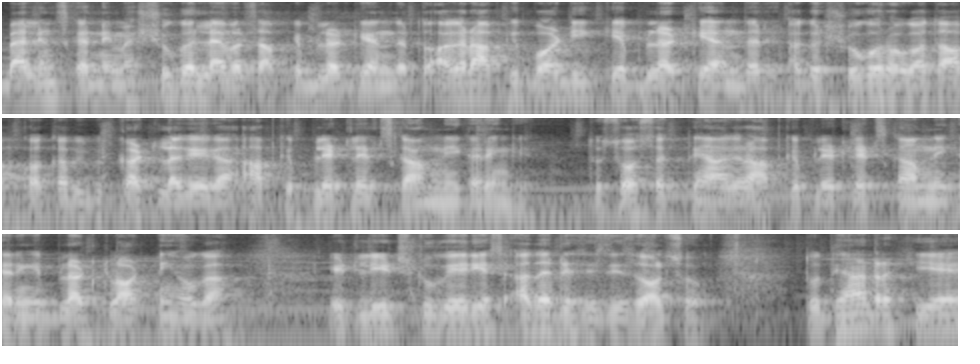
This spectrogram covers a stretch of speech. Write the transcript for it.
बैलेंस करने में शुगर लेवल्स आपके ब्लड के अंदर। तो अगर आपकी बॉडी के ब्लड के अंदर अगर शुगर होगा तो आपका कभी भी कट लगेगा, आपके प्लेटलेट्स काम नहीं करेंगे। तो सोच सकते हैं, अगर आपके प्लेटलेट्स काम नहीं करेंगे ब्लड क्लॉट नहीं होगा। It leads to various other disease also तो ध्यान रखिए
